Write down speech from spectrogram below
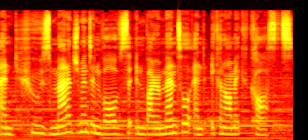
and whose management involves environmental and economic costs.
